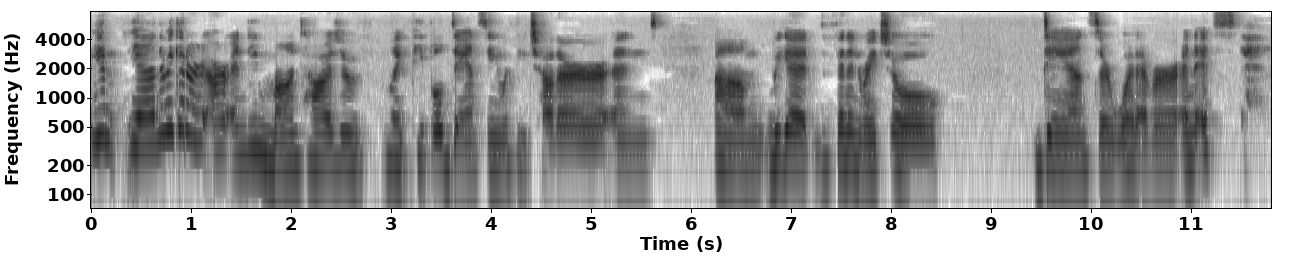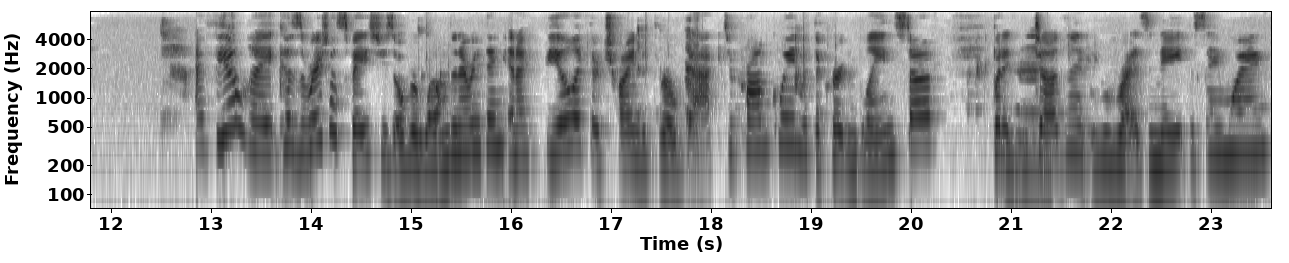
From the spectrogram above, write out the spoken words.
you, yeah and then we get our, our ending montage of like people dancing with each other and um, we get finn and rachel dance or whatever and it's i feel like because rachel's face she's overwhelmed and everything and i feel like they're trying to throw back to prom queen with the kurt and blaine stuff but it Mhm. doesn't resonate the same way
